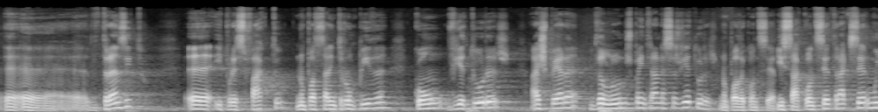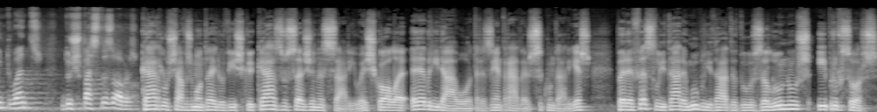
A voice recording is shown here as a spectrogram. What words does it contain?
uh, uh, de trânsito uh, e por esse facto não pode estar interrompida com viaturas à espera de alunos para entrar nessas viaturas. Não pode acontecer. Isso a acontecer terá que ser muito antes do espaço das obras. Carlos Chaves Monteiro diz que, caso seja necessário, a escola abrirá outras entradas secundárias para facilitar a mobilidade dos alunos e professores.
